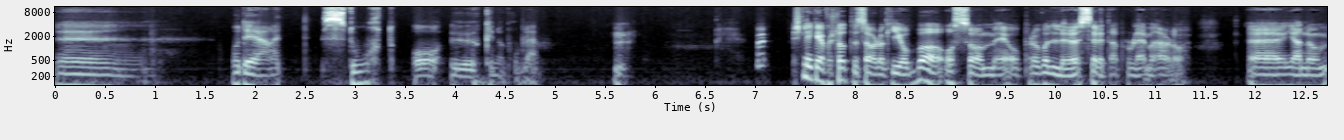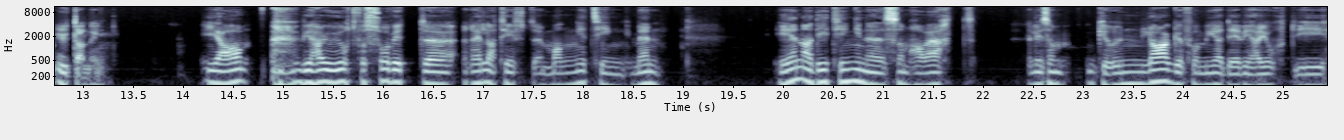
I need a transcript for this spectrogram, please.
Eh, og det er et stort og økende problem. Slik jeg har forstått det, så har dere jobba også med å prøve å løse dette problemet her nå, eh, gjennom utdanning? Ja, vi har jo gjort for så vidt uh, relativt mange ting, men en av de tingene som har vært liksom grunnlaget for mye av det vi har gjort i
